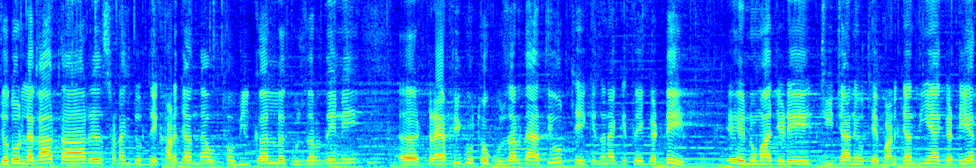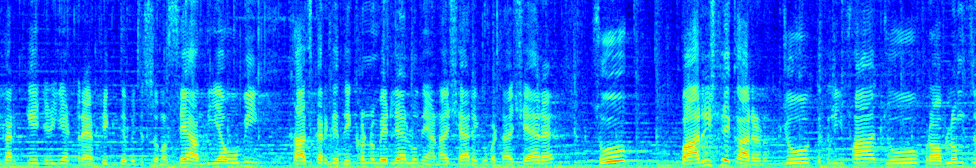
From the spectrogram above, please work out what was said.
ਜਦੋਂ ਲਗਾਤਾਰ ਸੜਕ ਦੇ ਉੱਤੇ ਖੜ ਜਾਂਦਾ ਉੱਥੋਂ ਵਹੀਕਲ ਗੁਜ਼ਰਦੇ ਨੇ ਅ, ਟ੍ਰੈਫਿਕ ਉੱਥੋਂ ਗੁਜ਼ਰਦਾ ਹੈ ਤੇ ਉੱਥੇ ਕਿਤੇ ਨਾ ਕਿਤੇ ਗੱਡੇ ਇਹ ਨੁਮਾ ਜਿਹੜੇ ਚੀਜ਼ਾਂ ਨੇ ਉੱਥੇ ਬਣ ਜਾਂਦੀਆਂ ਗੱਡੀਆਂ ਕਰਕੇ ਜਿਹੜੀਆਂ ਟ੍ਰੈਫਿਕ ਦੇ ਵਿੱਚ ਸਮੱਸਿਆ ਆਉਂਦੀ ਆ ਉਹ ਵੀ ਖਾਸ ਕਰਕੇ ਦੇਖਣ ਨੂੰ ਮਿਲ ਰਿਹਾ। ਲੁਧਿਆਣਾ ਸ਼ਹਿਰ ਇੱਕ ਵੱਡਾ ਸ਼ਹਿਰ ਹੈ। ਸੋ ਬਾਰਿਸ਼ ਦੇ ਕਾਰਨ ਜੋ ਤਕਲੀਫਾਂ ਜੋ ਪ੍ਰੋਬਲਮਸ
